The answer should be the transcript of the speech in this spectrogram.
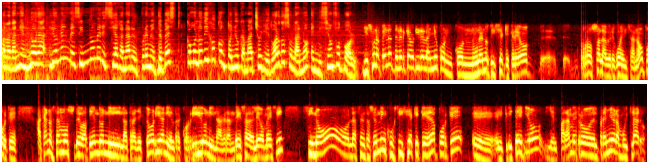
Para Daniel Nora, Lionel Messi no merecía ganar el premio The Best, como lo dijo con Toño Camacho y Eduardo Solano en Misión Fútbol. Y es una pena tener que abrir el año con, con una noticia que creo eh, rosa la vergüenza, ¿no? Porque acá no estamos debatiendo ni la trayectoria, ni el recorrido, ni la grandeza de Leo Messi, sino la sensación de injusticia que queda porque eh, el criterio y el parámetro del premio era muy claro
